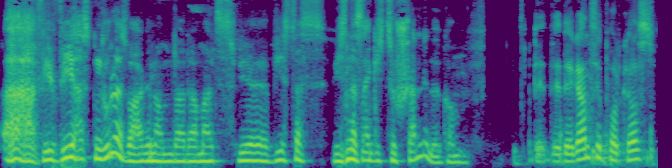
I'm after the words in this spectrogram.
Ah, wie, wie hast denn du das wahrgenommen da damals? Wie, wie ist das, wie ist denn das eigentlich zustande gekommen? Der, der, der ganze Podcast,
